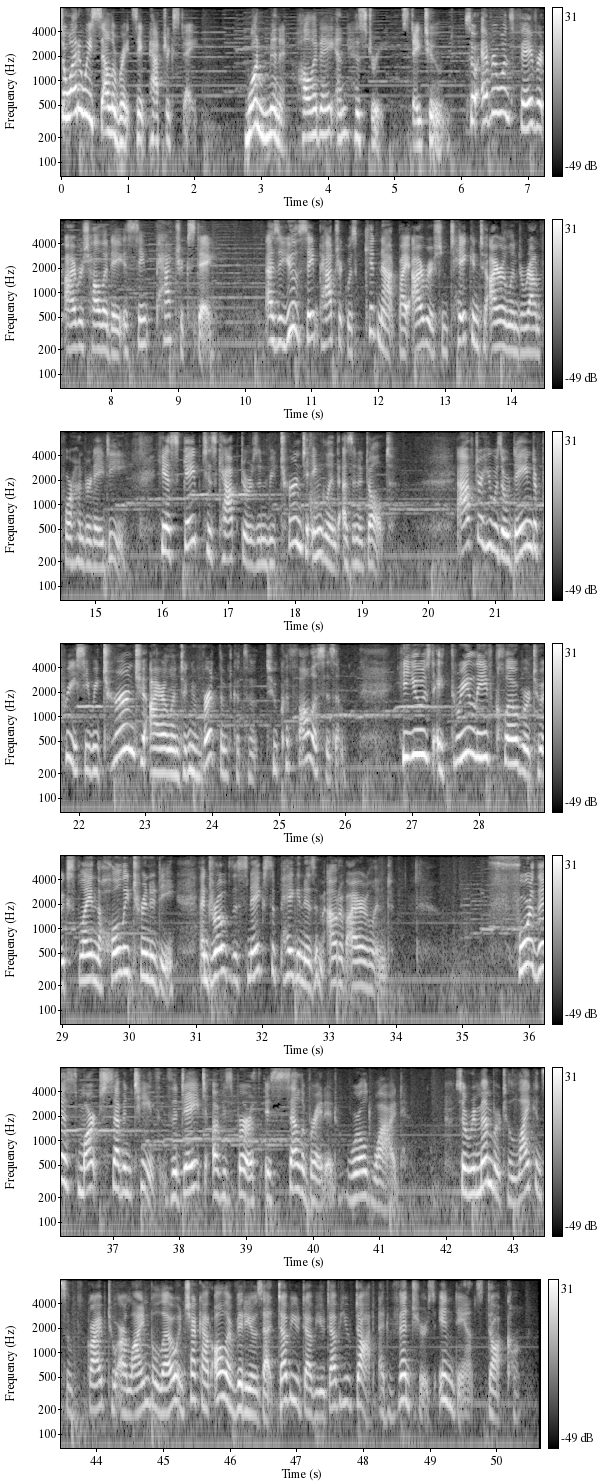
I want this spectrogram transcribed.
So, why do we celebrate St. Patrick's Day? One minute holiday and history. Stay tuned. So, everyone's favorite Irish holiday is St. Patrick's Day. As a youth, St. Patrick was kidnapped by Irish and taken to Ireland around 400 AD. He escaped his captors and returned to England as an adult. After he was ordained a priest, he returned to Ireland to convert them to Catholicism. He used a three leaf clover to explain the Holy Trinity and drove the snakes of paganism out of Ireland. For this, March 17th, the date of his birth, is celebrated worldwide. So remember to like and subscribe to our line below and check out all our videos at www.adventuresindance.com.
